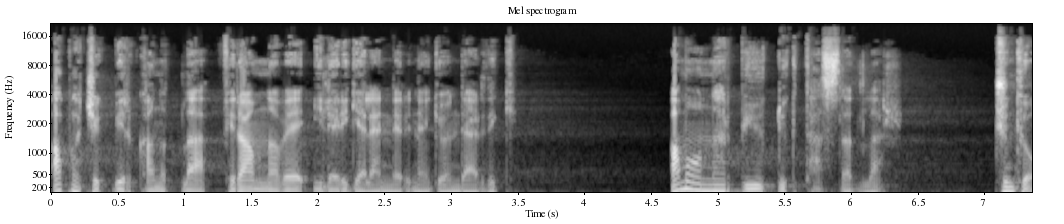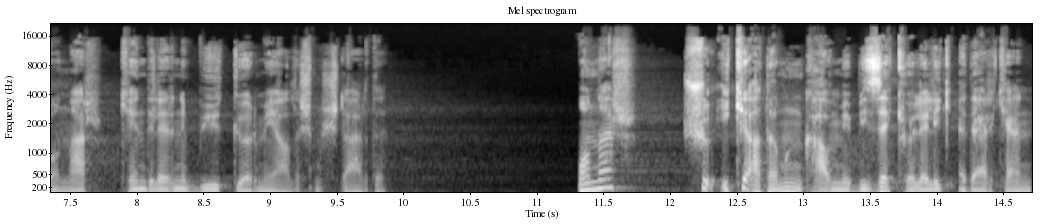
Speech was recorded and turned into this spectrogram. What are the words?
apaçık bir kanıtla Firavun'a ve ileri gelenlerine gönderdik. Ama onlar büyüklük tasladılar. Çünkü onlar kendilerini büyük görmeye alışmışlardı. Onlar şu iki adamın kavmi bize kölelik ederken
